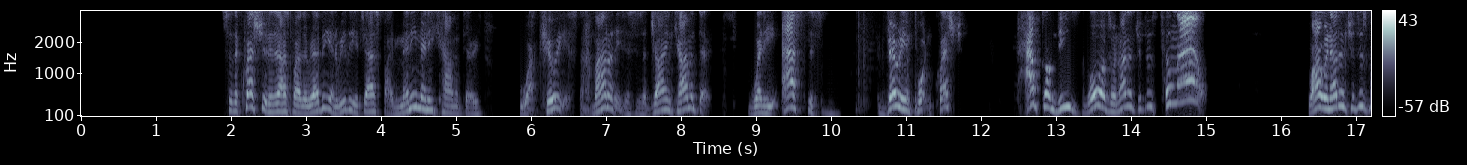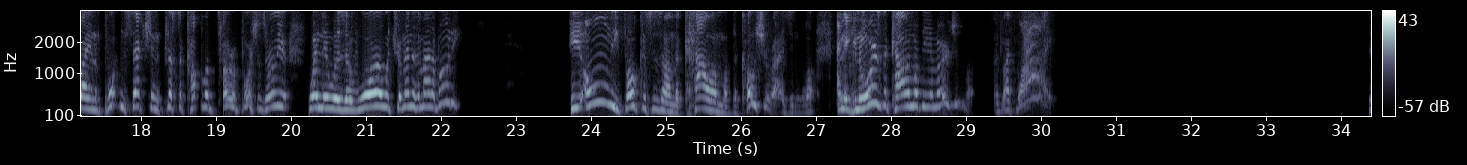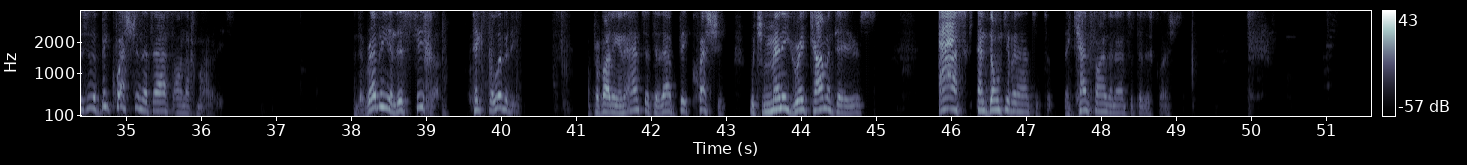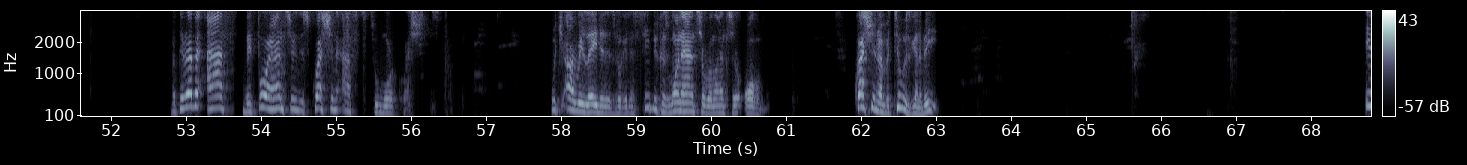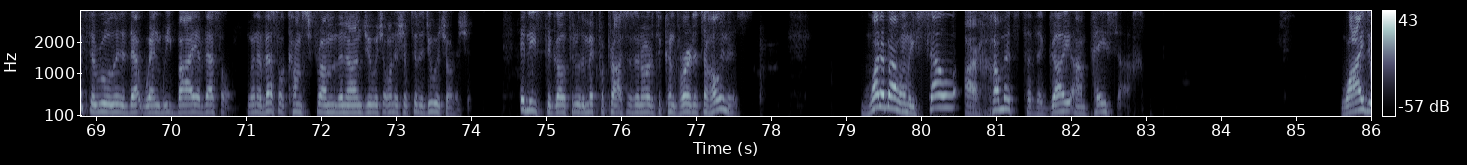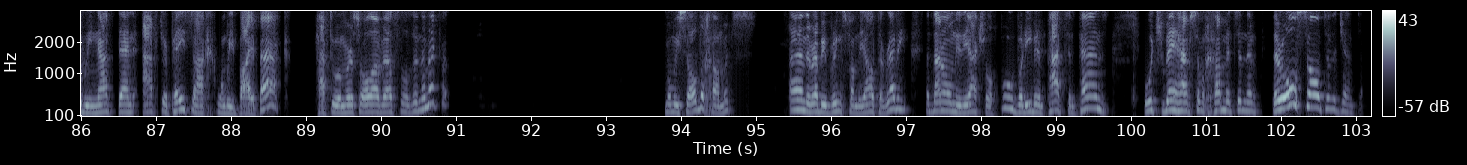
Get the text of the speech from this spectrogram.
So the question is asked by the Rebbe, and really it's asked by many, many commentaries who are curious. Nachmanides, this is a giant commentary. When he asked this very important question, how come these laws were not introduced till now? Why were not introduced by an important section just a couple of Torah portions earlier when there was a war with tremendous amount of booty? He only focuses on the column of the kosherizing law and ignores the column of the emergent law. Like, why? This is a big question that's asked on Nachmanides. And the Rebbe in this Sikha takes the liberty of providing an answer to that big question, which many great commentators ask and don't give an answer to. They can't find an answer to this question. But the Rebbe asks, before answering this question, asks two more questions, which are related, as we're going to see, because one answer will answer all of them. Question number two is going to be if the rule is that when we buy a vessel, when a vessel comes from the non Jewish ownership to the Jewish ownership, it needs to go through the mikvah process in order to convert it to holiness. What about when we sell our chametz to the guy on Pesach? Why do we not then, after Pesach, when we buy it back, have to immerse all our vessels in the mikvah? When we sold the chametz, and the Rebbe brings from the Alter Rebbe that not only the actual food, but even pots and pans, which may have some chametz in them, they're all sold to the Gentile.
